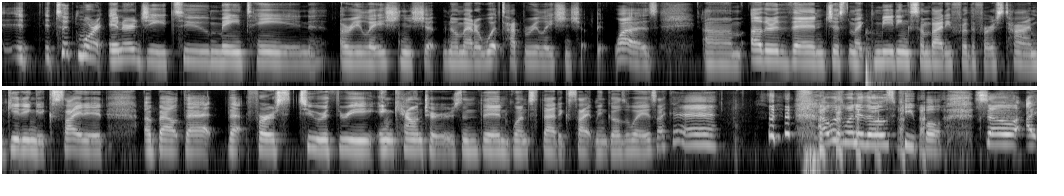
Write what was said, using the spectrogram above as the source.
it, it took more energy to maintain a relationship, no matter what type of relationship it was, um, other than just like meeting somebody for the first time, getting excited about that that first two or three encounters, and then once that excitement goes away, it's like eh. I was one of those people. So I,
